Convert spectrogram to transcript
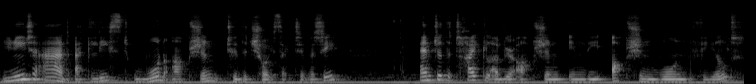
You need to add at least one option to the choice activity Enter the title of your option in the option 1 field.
